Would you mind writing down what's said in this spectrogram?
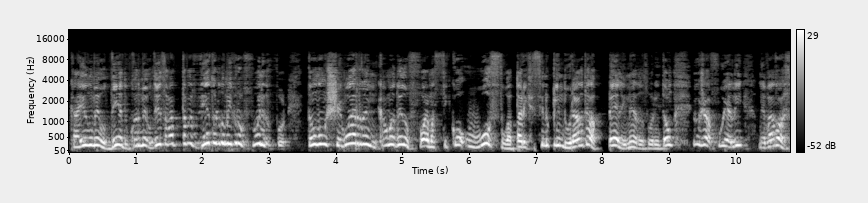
caiu no meu dedo, quando meu dedo estava dentro do microfone, doutor. Então não chegou a arrancar o meu dedo fora, mas ficou o osso aparecendo pendurado pela pele, né, doutor? Então eu já fui ali, levado às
